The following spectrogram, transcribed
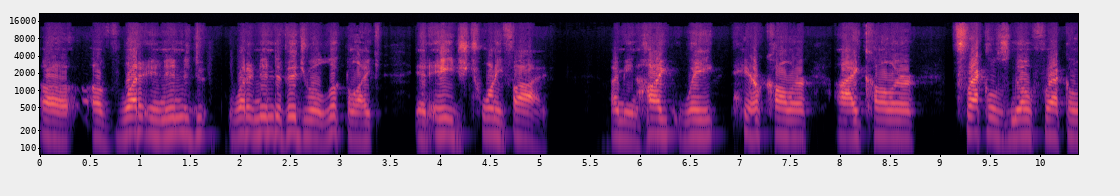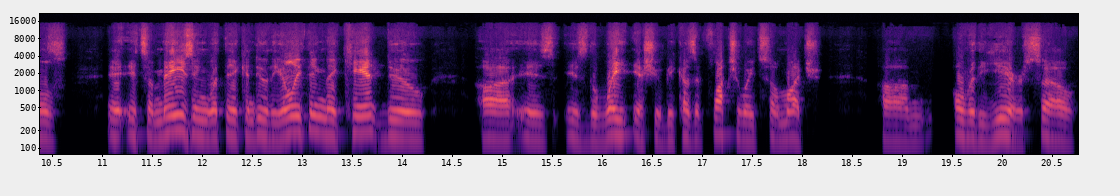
uh, of what an indi- what an individual looked like at age 25. I mean, height, weight, hair color, eye color, freckles, no freckles. It, it's amazing what they can do. The only thing they can't do uh, is is the weight issue because it fluctuates so much um, over the years. So,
